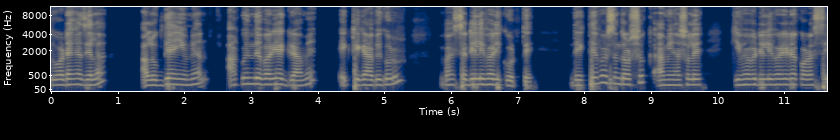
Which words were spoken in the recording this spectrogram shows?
চুয়াডাঙ্গা জেলা আলুকদিয়া ইউনিয়ন আকুইন্দেবাড়িয়া গ্রামে একটি গাভী গরুর বাচ্চা ডেলিভারি করতে। দেখতে পারছেন দর্শক আমি আসলে কীভাবে ডেলিভারিটা করাচ্ছি?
